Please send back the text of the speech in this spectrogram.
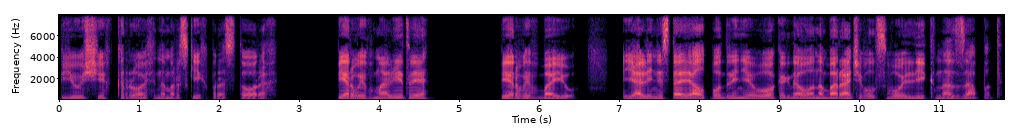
пьющих кровь на морских просторах. Первый в молитве, первый в бою. Я ли не стоял подле него, когда он оборачивал свой лик на запад?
